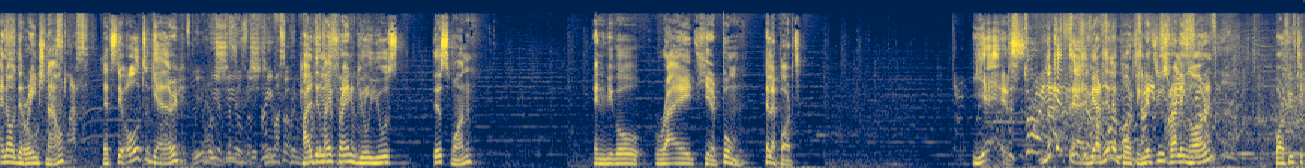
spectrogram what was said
I know the range now. Let's do all together. We will shield the street. Haldir, my friend, you use this one. And we go right here. Boom. Teleport. Yes! Look at that. We are teleporting. Let's use Rallying Horn. For 50...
